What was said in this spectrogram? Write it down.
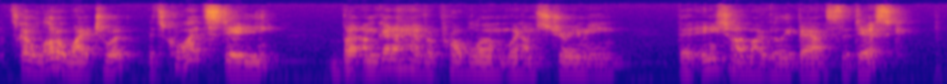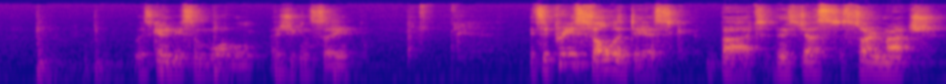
It's got a lot of weight to it. It's quite steady, but I'm going to have a problem when I'm streaming that anytime I really bounce the desk, there's going to be some wobble, as you can see. It's a pretty solid desk, but there's just so much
